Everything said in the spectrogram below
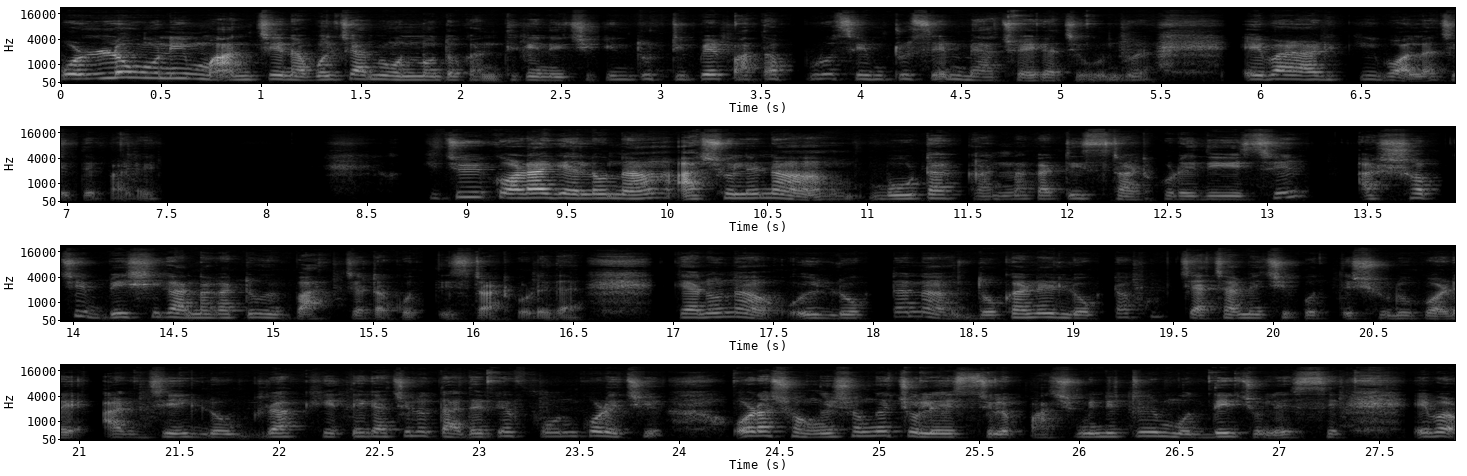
পড়লেও উনি মানছে না, বলছে আমি অন্য দোকান থেকে নিয়েছি কিন্তু টিপের পাতা পুরো সেম টু সেম ম্যাচ হয়ে গেছে বন্ধুরা। এবার আর কি বলা যেতে পারে? কিছুই করা গেল না। আসলে না, বউটা কান্নাকাটি স্টার্ট করে দিয়েছে। আর সবচেয়ে বেশি কান্নাকাটি ওই বাচ্চাটা করতে স্টার্ট করে দেয়। কেননা ওই লোকটা না, দোকানের লোকটা খুব চেঁচামেচি করতে শুরু করে। আর যেই লোকরা খেতে গেছিল তাদেরকে ফোন করেছি, ওরা সঙ্গে সঙ্গে চলে এসেছিল, পাঁচ মিনিটের মধ্যেই চলে এসছে। এবার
